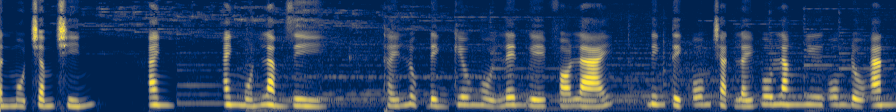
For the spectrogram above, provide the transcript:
Phần 1.9 Anh, anh muốn làm gì? Thấy Lục Đình Kiêu ngồi lên ghế phó lái, Ninh Tịch ôm chặt lấy vô lăng như ôm đồ ăn.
